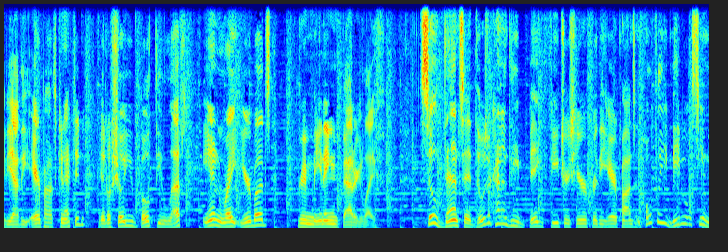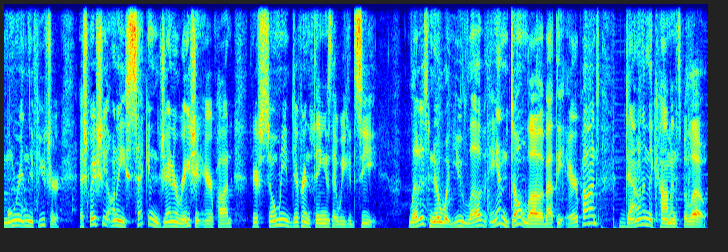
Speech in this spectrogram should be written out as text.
If you have the AirPods connected, it'll show you both the left and right earbuds remaining battery life. So that's it. Those are kind of the big features here for the AirPods, and hopefully, maybe we'll see more in the future, especially on a second generation AirPod. There's so many different things that we could see. Let us know what you love and don't love about the AirPods down in the comments below.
